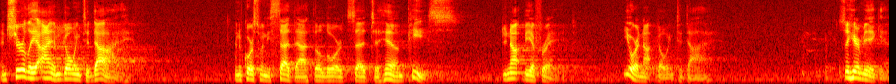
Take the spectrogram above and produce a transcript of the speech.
and surely I am going to die. And of course, when he said that, the Lord said to him, Peace, do not be afraid. You are not going to die. So hear me again.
